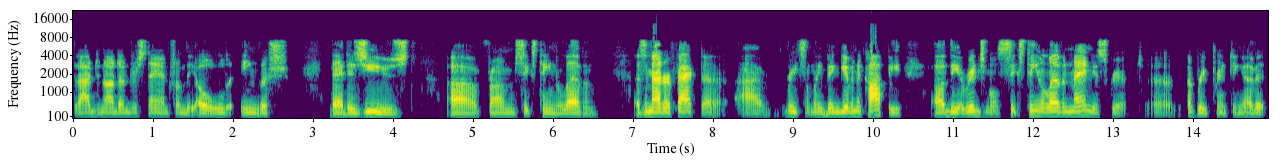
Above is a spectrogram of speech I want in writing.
that I do not understand from the Old English that is used uh, from 1611. As a matter of fact, uh, I've recently been given a copy of the original 1611 manuscript, uh, a reprinting of it.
